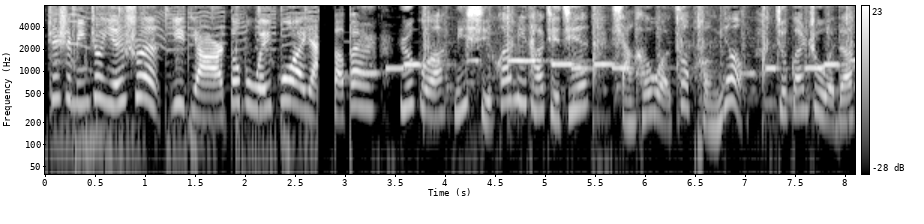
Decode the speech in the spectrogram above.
真是名正言顺，一点儿都不为过呀，宝贝儿。如果你喜欢蜜桃姐姐，想和我做朋友，就关注我的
